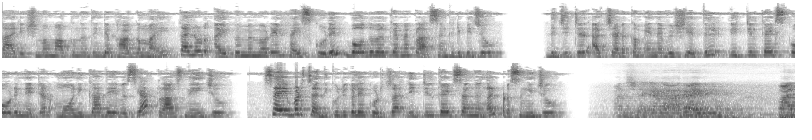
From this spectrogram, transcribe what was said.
കാര്യക്ഷമമാക്കുന്നതിന്റെ ഭാഗമായി കലൂർ ഐപ്പ് മെമ്മോറിയൽ ഹൈസ്കൂളിൽ ബോധവൽക്കരണ ക്ലാസ് സംഘടിപ്പിച്ചു. ഡിജിറ്റൽ അച്ചടക്കം എന്ന വിഷയത്തിൽ little kites coordinator Monica Devasia class നയിച്ചു സൈബർ ചതിക്കുഴികളെക്കുറിച്ച് ലിറ്റിൽ കൈറ്റ് സംഘങ്ങൾ പ്രസംഗിച്ചു. മറിച്ച് അയാൾ ആരായിരുന്നു? പല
